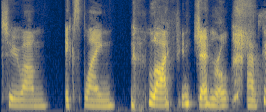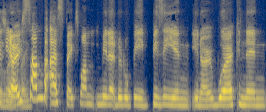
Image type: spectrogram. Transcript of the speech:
to um explain life in general. Because you know some aspects one minute it'll be busy in you know work and then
